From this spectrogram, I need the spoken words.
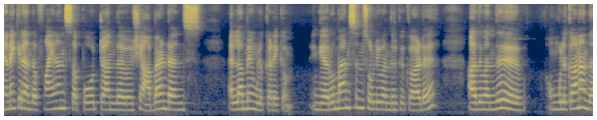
நினைக்கிற அந்த ஃபைனான்ஸ் சப்போர்ட் அந்த விஷயம் அபேண்டன்ஸ் எல்லாமே உங்களுக்கு கிடைக்கும். இங்கே ரொமான்ஸ்ன்னு சொல்லி வந்திருக்கு கார்டு. அது வந்து உங்களுக்கான அந்த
